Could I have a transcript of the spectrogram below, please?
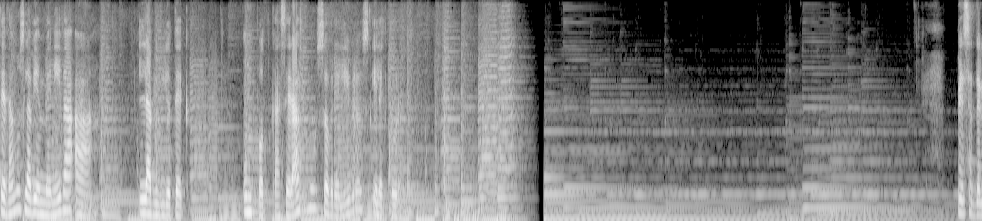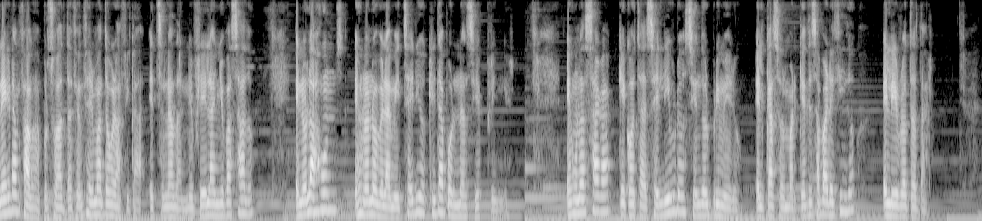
Te damos la bienvenida a La Biblioteca, un podcast Erasmus sobre libros y lectura. Pese a tener gran fama por su adaptación cinematográfica estrenada en Netflix el año pasado, Enola Holmes es una novela de misterio escrita por Nancy Springer. Es una saga que consta de seis libros, siendo el primero, El caso del marqués desaparecido, el libro a tratar.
